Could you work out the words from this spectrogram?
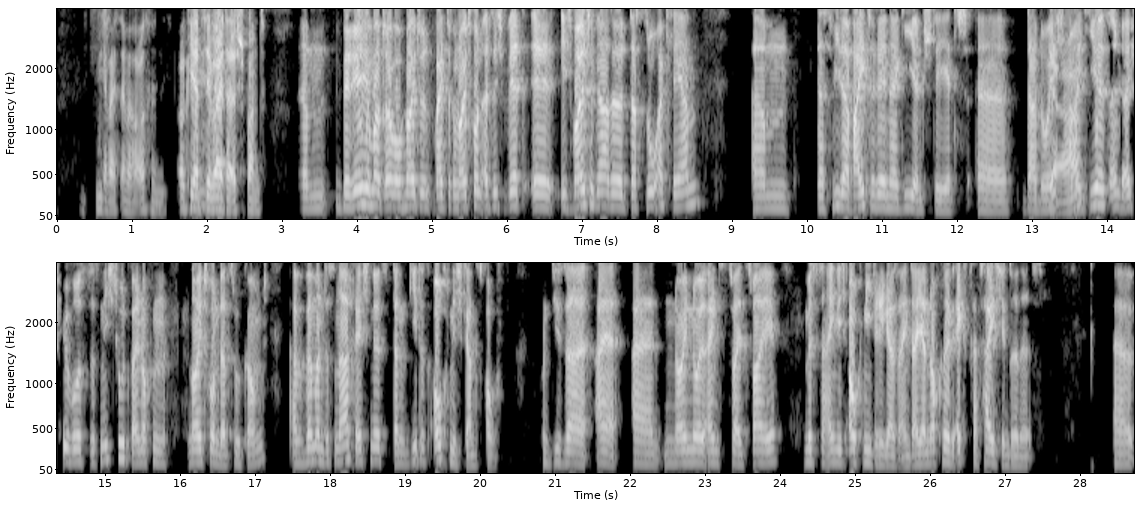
Er weiß einfach auswendig. Okay, erzähl weiter, ist spannend. Ähm, Beryllium hat aber auch neut weitere Neutronen. Also ich werd, äh, ich wollte gerade das so erklären, ähm, dass wieder weitere Energie entsteht äh, dadurch. Ja. Aber hier ist ein Beispiel, wo es das nicht tut, weil noch ein Neutron dazu kommt. Aber wenn man das nachrechnet, dann geht es auch nicht ganz auf. Und dieser äh, äh, 90122 müsste eigentlich auch niedriger sein, da ja noch ein extra Teilchen drin ist. Äh,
